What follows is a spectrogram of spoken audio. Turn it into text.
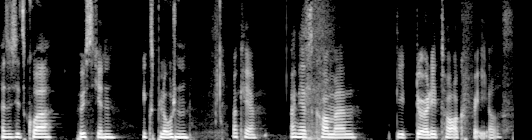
Also es ist jetzt kein Höschen-Explosion. Okay. Und jetzt kommen die Dirty Talk Fails.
